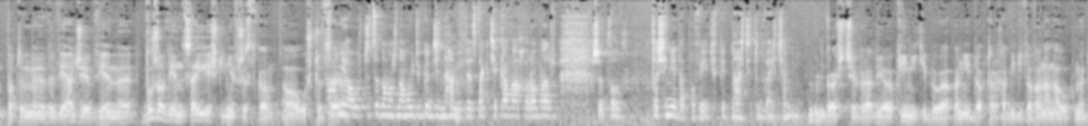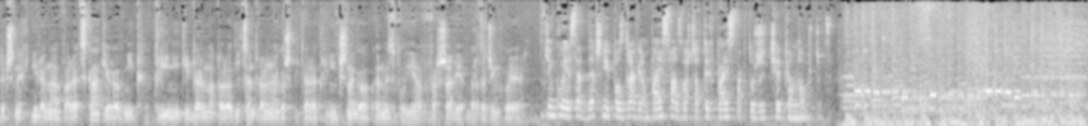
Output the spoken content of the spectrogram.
po tym wywiadzie wiemy dużo więcej, jeśli nie wszystko o łuszczycy. O nie, o łuszczycy to można mówić godzinami. To jest tak ciekawa choroba, że, że to to się nie da powiedzieć w 15 czy 20 minut. Goście w radiokliniki była pani doktor habilitowana nauk medycznych Irena Walecka, kierownik Kliniki Dermatologii Centralnego Szpitala Klinicznego MSWiA w Warszawie. Bardzo dziękuję. Dziękuję serdecznie i pozdrawiam Państwa, zwłaszcza tych Państwa, którzy cierpią na łuszczycę.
